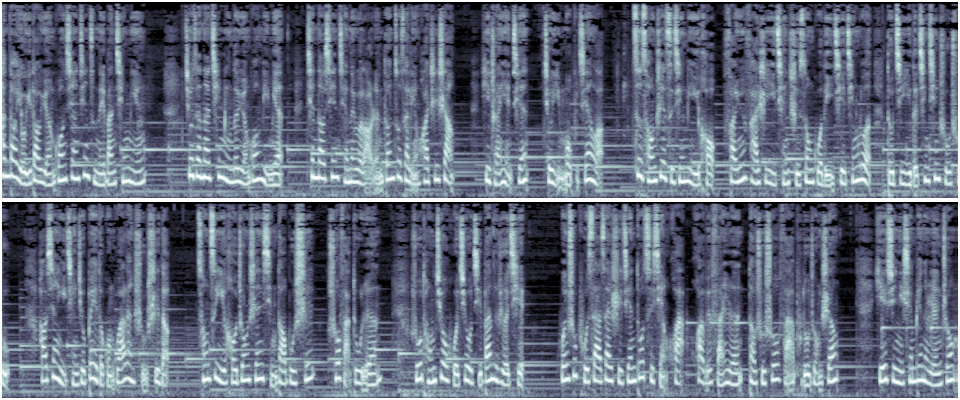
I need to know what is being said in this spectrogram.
看到有一道圆光像镜子那般清明。就在那清明的圆光里面，见到先前那位老人端坐在莲花之上，一转眼间就隐没不见了。自从这次经历以后，法云法师以前持诵过的一切经论都记忆得清清楚楚。好像以前就背得滚瓜烂熟似的，从此以后终身行道布施，说法度人，如同救火救急般的热切。文殊菩萨在世间多次显化，化为凡人，到处说法普度众生。也许你身边的人中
